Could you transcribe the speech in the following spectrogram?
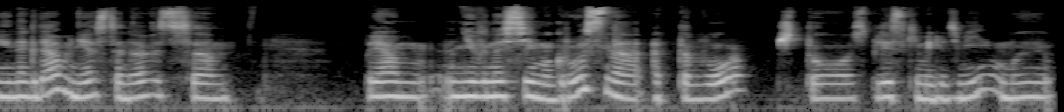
И иногда мне становится прям невыносимо грустно от того, что с близкими людьми мы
